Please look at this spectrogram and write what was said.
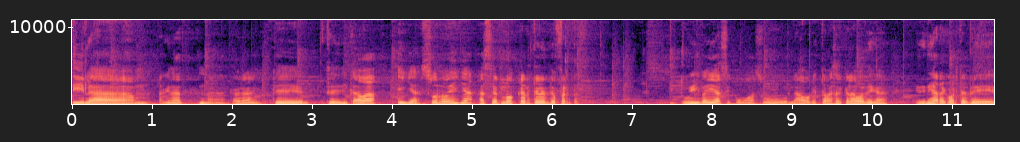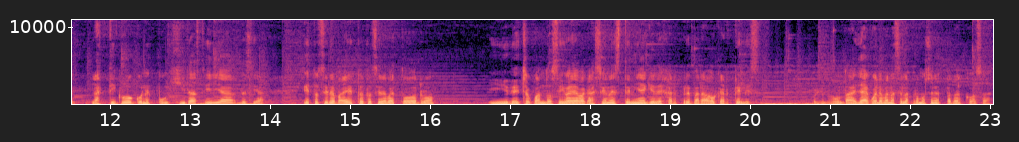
Y la mm, había una, una cabra que se dedicaba ella, solo ella, a hacer los carteles de ofertas. Y tú ibas así como a su lado, que estaba cerca de la bodega, y tenía recortes de plástico con esponjitas, y ella decía, esto sirve para esto, esto sirve para esto otro. Y de hecho cuando se iba de vacaciones tenía que dejar preparados carteles. Por ejemplo, preguntaba, ya, ¿cuáles van a ser las promociones para tal cosa?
